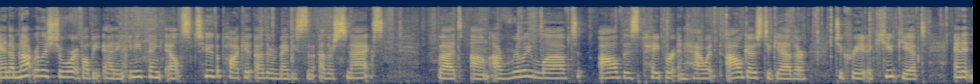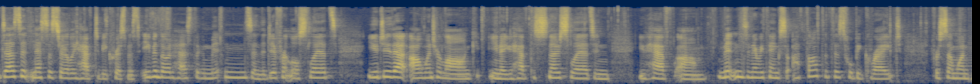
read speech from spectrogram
And I'm not really sure if I'll be adding anything else to the pocket other than maybe some other snacks. But um, I really loved all this paper and how it all goes together to create a cute gift. And it doesn't necessarily have to be Christmas. Even though it has the mittens and the different little sleds, you do that all winter long. You know, you have the snow sleds and you have um, mittens and everything. So I thought that this will be great for someone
